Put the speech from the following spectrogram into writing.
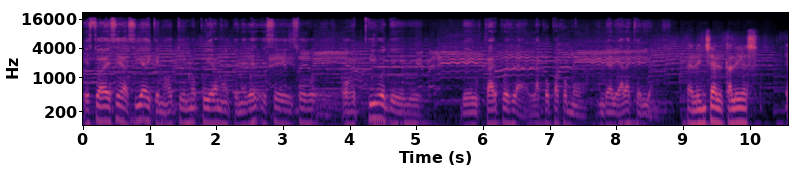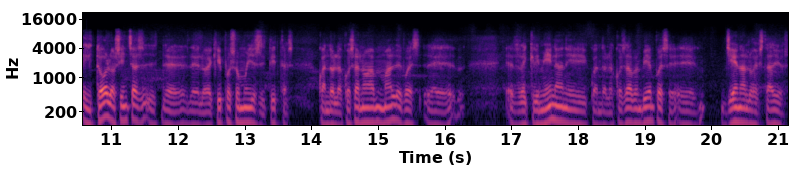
esto a veces hacía de que nosotros no pudiéramos obtener e-, ese, esos eh, objetivos de, buscar pues la, copa como en realidad la queríamos. El hincha del Cali es, y todos los hinchas de, los equipos son muy exitistas. Cuando las cosas no van mal, pues eh, recriminan y cuando las cosas van bien, pues eh, llenan los estadios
